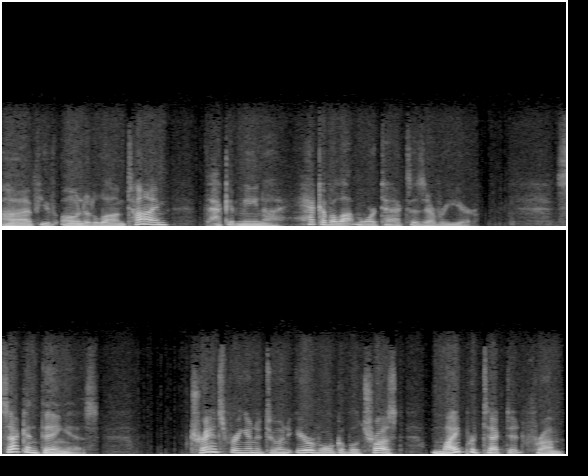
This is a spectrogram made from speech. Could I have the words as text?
Uh, if you've owned it a long time, that could mean a heck of a lot more taxes every year. Second thing is, transferring it into an irrevocable trust might protect it from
